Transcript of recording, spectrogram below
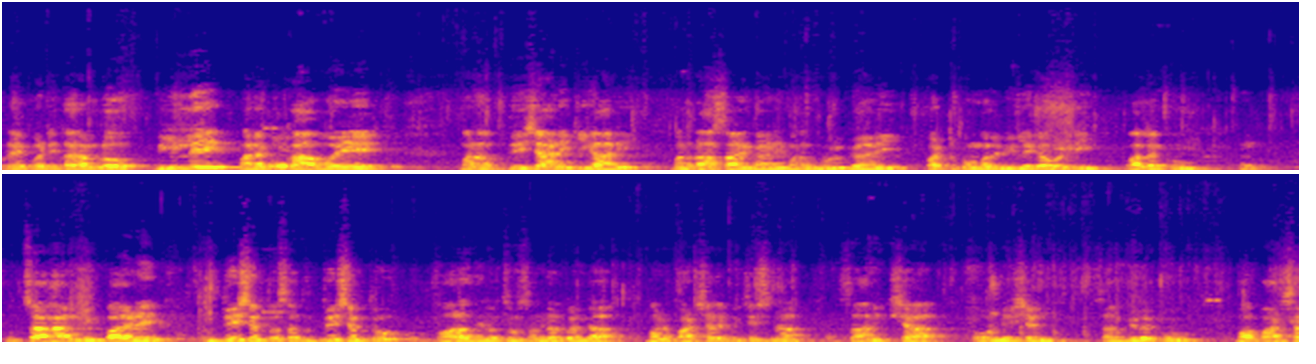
రేపటి తరంలో వీళ్ళే మనకు కాబోయే మన దేశానికి కానీ మన రాష్ట్రానికి కానీ మన ఊరికి కానీ పట్టుకొమ్మలు వీళ్ళే కాబట్టి వాళ్ళకు ఉ- ఉత్సాహాన్ని నింపాలనే ఉద్దేశంతో సదుద్దేశంతో బాల దినోత్సవం సందర్భంగా మన పాఠశాలకు వచ్చేసిన సానిక్ష ఫౌండేషన్ సభ్యులకు మా పాఠశాల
